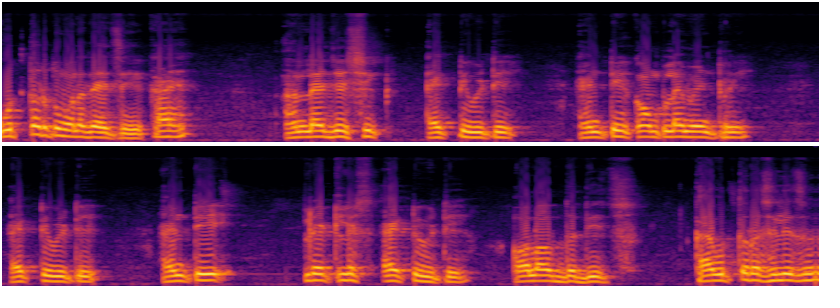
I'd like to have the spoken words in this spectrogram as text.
उत्तर तुम्हाला द्यायचं आहे. काय? Analgesic activity anti complementary activity anti platelets activity all of the these काय उत्तर असेल याचं?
